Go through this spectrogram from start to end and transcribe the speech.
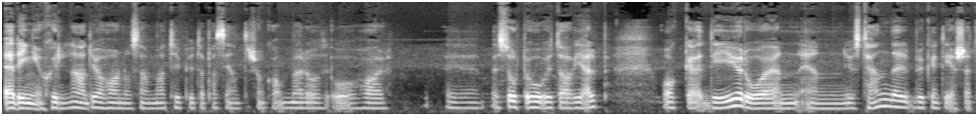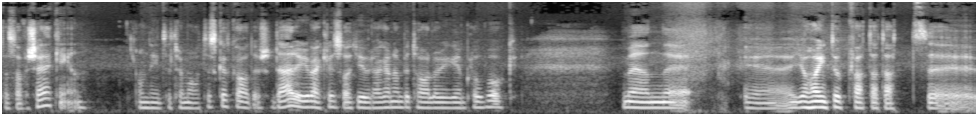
är det ingen skillnad. Jag har nog samma typ av patienter som kommer och, och har eh, ett stort behov av hjälp. Och eh, det är ju då en, en, just tänder brukar inte ersättas av försäkringen om det inte är traumatiska skador. Så där är det verkligen så att djurägarna betalar egen plånbok. Men eh, eh, jag har inte uppfattat att eh,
